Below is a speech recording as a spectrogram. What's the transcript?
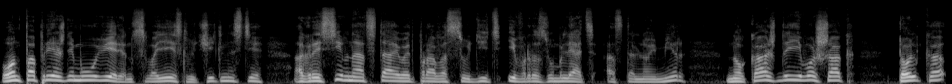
Он по-прежнему уверен в своей исключительности, агрессивно отстаивает право судить и вразумлять остальной мир, но каждый его шаг только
